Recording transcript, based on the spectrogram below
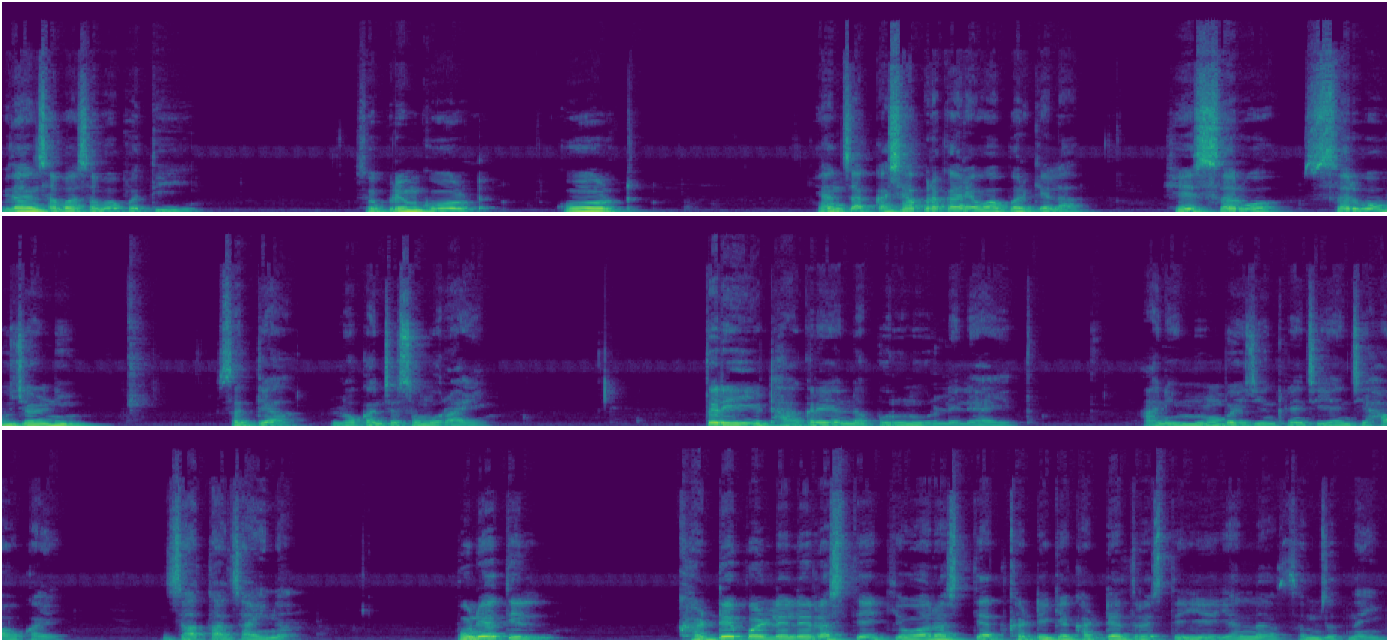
विधानसभा सभापती सुप्रीम कोर्ट कोर्ट यांचा कशा प्रकारे वापर केला हे सर्व सर्व उजळणी सध्या लोकांच्या समोर आहे. तरीही ठाकरे यांना पुरून उरलेले आहेत आणि मुंबई जिंकण्याची यांची हाव काय जाता जाईना. पुण्यातील खड्डे पडलेले रस्ते किंवा रस्त्यात खड्डे किंवा खड्ड्यात रस्ते हे यांना समजत नाही.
